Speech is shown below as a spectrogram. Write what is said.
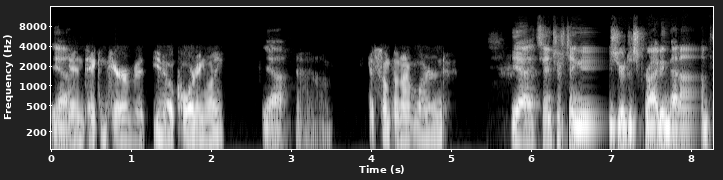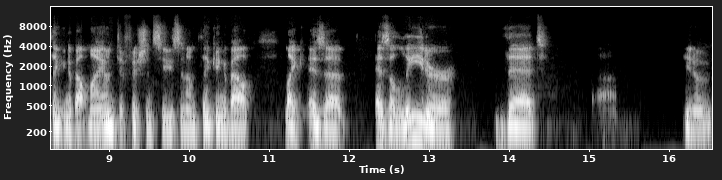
yeah. and taking care of it, you know, accordingly. Yeah. Um, it's something I've learned. Yeah, it's interesting as you're describing that. I'm thinking about my own deficiencies, and I'm thinking about like as a as a leader that uh, you know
